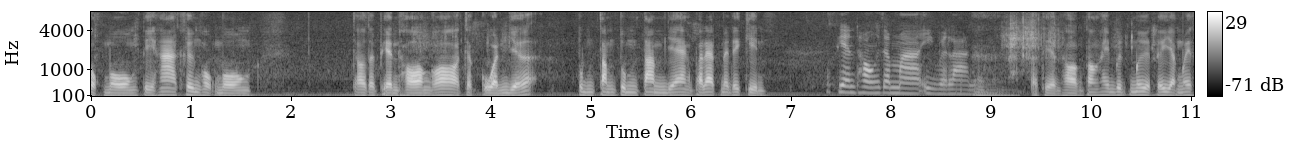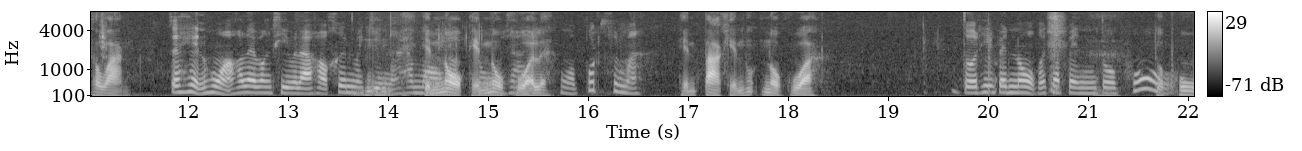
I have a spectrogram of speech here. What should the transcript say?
หกโมงตีห้าครึ่งหกโมงเจ้าตะเพียนทองก็จะกวนเยอะ ตุ้มตำตุ้มตำแย่งปลาแรดไม่ได้กินเพียนทองจะมาอีกเวลาหนึงอ่าตะเพียนทองต้องให้มืดๆหรือยังไม่สว่าง จะเห็นหัวเขาเลยบางทีเวลาเขาขึ้นมากินนะถ้ามองเห็นโหนกเห็นโหนกใช่หัวเลย หัวปุ๊ดขึ้นมา เห็นปากเห็นโหนกหัว ตัวที่เป็นโหนกก็จะเป็นตัวผู้ตัวผู้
